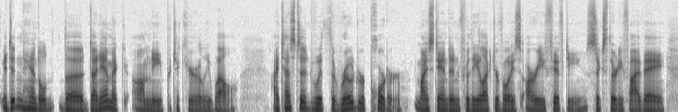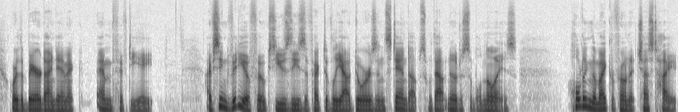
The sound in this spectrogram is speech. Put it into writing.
it didn't handle the dynamic Omni particularly well. I tested with the Rode Reporter, my stand in for the Electrovoice RE50, 635A, or the Beyerdynamic M58. I've seen video folks use these effectively outdoors in stand ups without noticeable noise. Holding the microphone at chest height,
